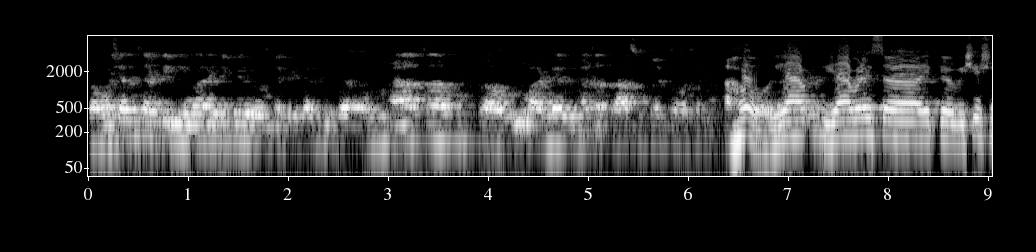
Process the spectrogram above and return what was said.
प्रवाशांसाठी निवाऱ्याची काही व्यवस्था केली कारण उन्हाचा खूप ऊन वाढलाय उन्हाचा त्रास होतोय प्रवाशांना. हो या यावेळेस एक विशेष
